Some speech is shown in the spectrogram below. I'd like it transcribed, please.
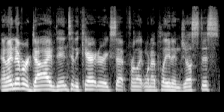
and I never dived into the character except for like when I played Injustice.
